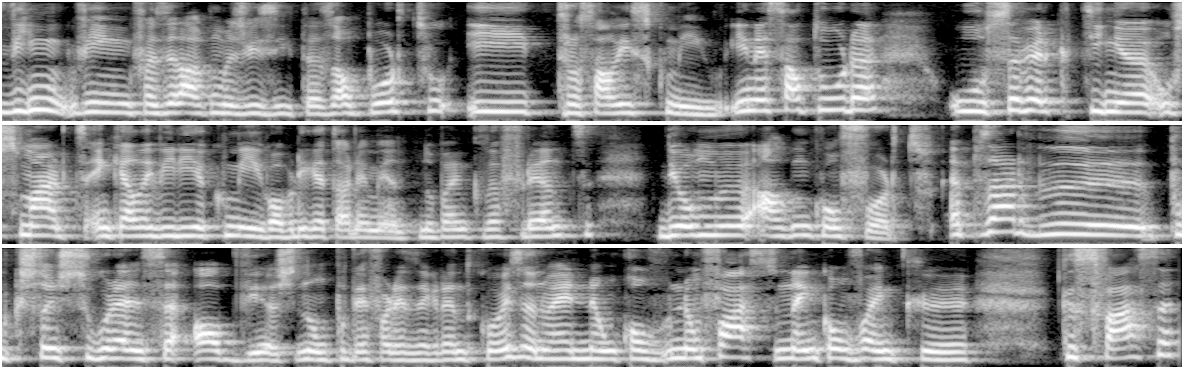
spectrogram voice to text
vim, vim fazer algumas visitas ao Porto e trouxe a Alice comigo. E nessa altura o saber que tinha o smart em que ela viria comigo obrigatoriamente no banco da frente deu-me algum conforto. Apesar de, por questões de segurança óbvias, não poder fazer grande coisa, não é? Não, não faço, nem convém que, que se faça,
